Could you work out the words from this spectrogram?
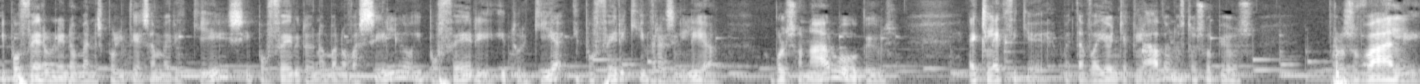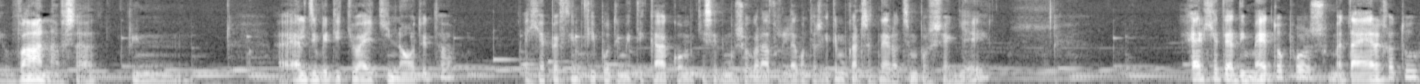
Υποφέρουν οι Ηνωμένες Πολιτείες Αμερικής, υποφέρει το Ηνωμένο Βασίλειο, υποφέρει η Τουρκία, υποφέρει και η Βραζιλία. Ο Μπολσονάρου, ο οποίος εκλέχθηκε με τα βαϊών και κλάδων, αυτός ο οποίος προσβάλλει βάναυσα την LGBTQI κοινότητα, έχει απευθυνθεί υποτιμητικά ακόμη και σε δημοσιογράφους λέγοντας γιατί μου κάνεις την ερώτηση πως είσαι γκέι. Έρχεται αντιμέτωπος με τα έργα του,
